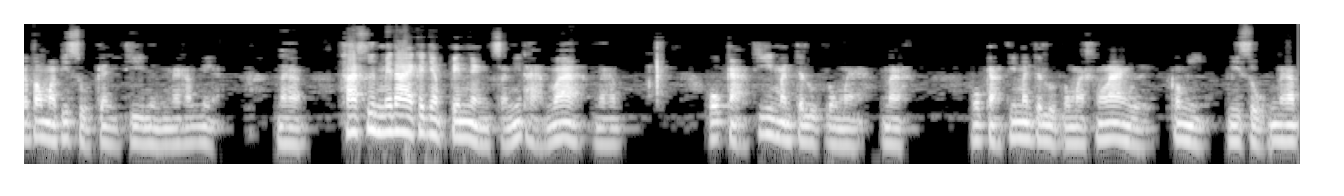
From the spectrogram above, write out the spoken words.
ก็ต้องมาพิสูจน์กันอีกทีหนึ่งนะครับ เนี่ยนะครับ ถ้าขึ้นไม่ได้ก็ยังเป็นอย่างสันนิษฐานว่านะครับ โอกาสที่มันจะหลุดลงมานะ โอกาสที่มันจะหลุดลงมาข้างล่างเลย ก็มีมีสูงนะครับ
